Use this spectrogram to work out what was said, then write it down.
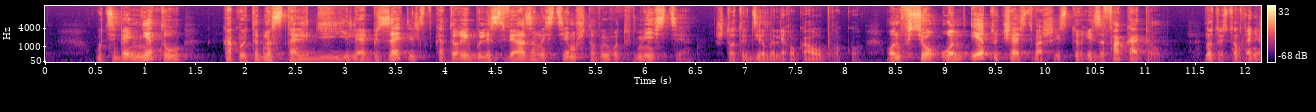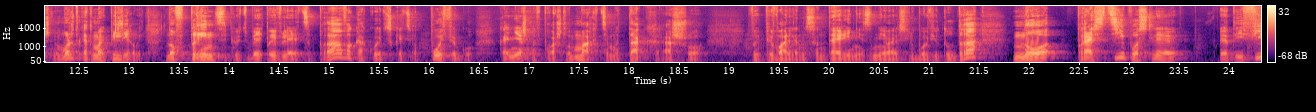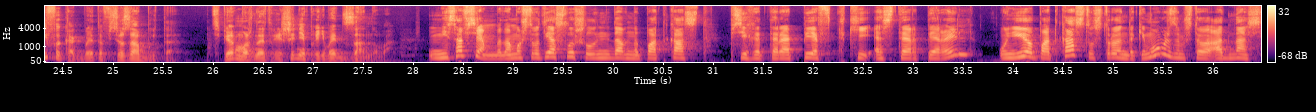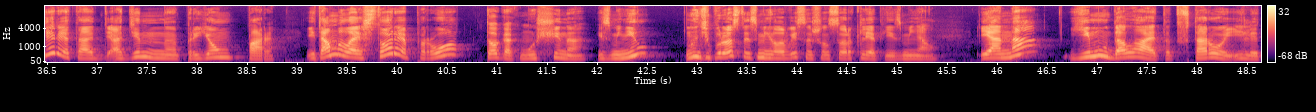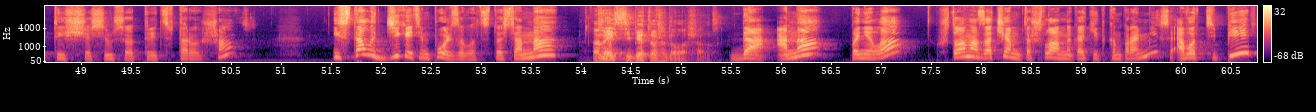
у тебя нету какой-то ностальгии или обязательств, которые были связаны с тем, что вы вот вместе что-то делали рука об руку. Он все, он эту часть вашей истории зафакапил. Ну, то есть он, конечно, может к этому апеллировать, но в принципе у тебя появляется право какое-то сказать, «О, пофигу. Конечно, в прошлом марте мы так хорошо выпивали на Санторини, занимались любовью до утра, но прости, после этой фифы как бы это все забыто. Теперь можно это решение принимать заново. Не совсем, потому что вот я слушала недавно подкаст психотерапевтки Эстер Перель. У нее подкаст устроен таким образом, что одна серия – это од- один прием пары. И там была история про то, как мужчина изменил, ну не просто изменил, а выяснилось, что он 40 лет ей изменял. И она ему дала этот второй или 1732 шанс и стала дико этим пользоваться. То есть она... Она ей- и себе тоже дала шанс. да, она поняла, что она зачем-то шла на какие-то компромиссы, а вот теперь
